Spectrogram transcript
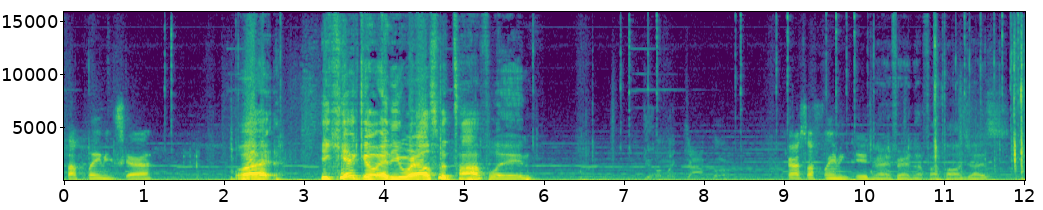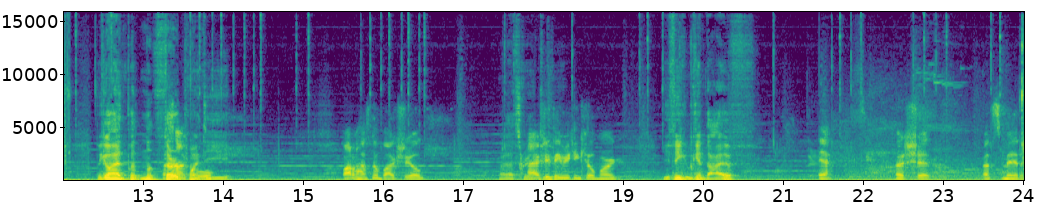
Stop blaming Scarra. What? He can't go anywhere else but top lane. Scarra, stop flaming, dude. All right, fair enough. I apologize. Let me go ahead and put no, third point cool. to E. Bottom has no black shield. All right, that's great. I actually dude. think we can kill Morg. You think we can dive? Yeah. Oh shit. That's mid.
